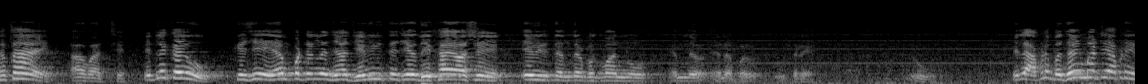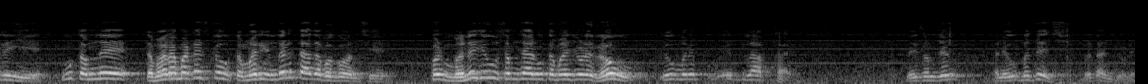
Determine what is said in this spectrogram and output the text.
છતાંય આ વાત છે. એટલે કહ્યું કે જે એમ પટેલને જ્યાં જેવી રીતે જે દેખાયા હશે, એવી રીતે અંદર ભગવાનનું એમને એના પર ઉતરે. એટલે આપણે બધા માટે આપણે રહીએ. હું તમને તમારા માટે જ કહું, તમારી અંદર જ દાદા ભગવાન છે. પણ મને જેવું સમજાય, હું તમારી જોડે રહું, એવું મને લાભ થાય. નહીં સમજાયું? અને એવું બધે જ, બધાની જોડે.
